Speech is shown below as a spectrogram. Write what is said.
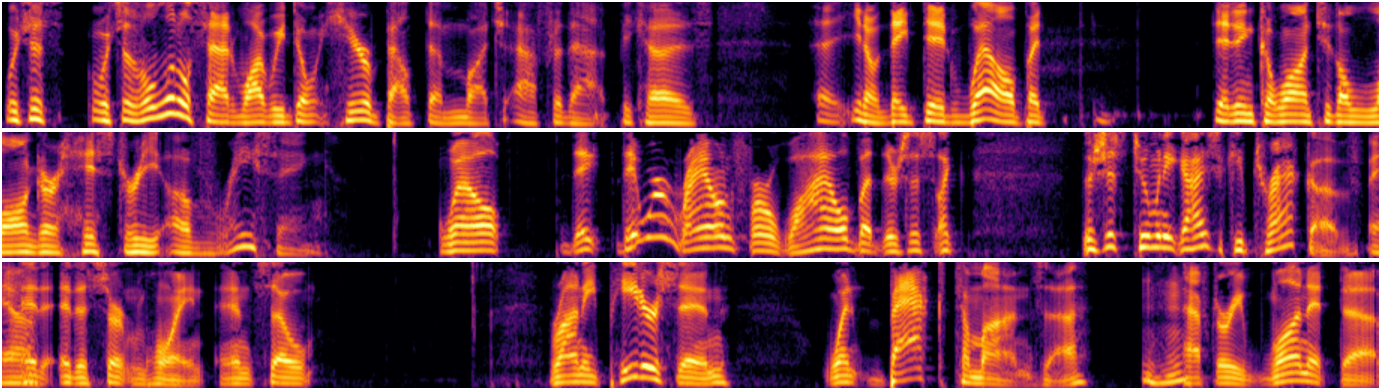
which is which is a little sad why we don't hear about them much after that because uh, you know they did well, but they didn't go on to the longer history of racing. Well, they they were around for a while, but there's just like there's just too many guys to keep track of Yeah. at, at a certain point, and so Ronnie Peterson went back to Monza after he won at uh,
